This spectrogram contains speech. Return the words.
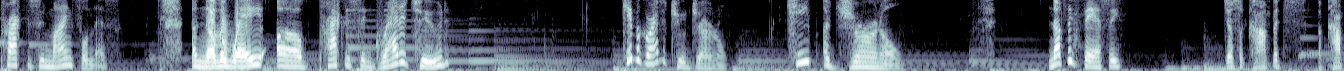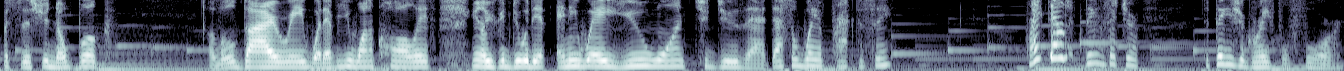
practicing mindfulness. Another way of practicing gratitude keep a gratitude journal. Keep a journal. Nothing fancy, just a, compos- a composition notebook a little diary, whatever you want to call it. You know, you can do it in any way you want to do that. That's a way of practicing. Write down the things that you're the things you're grateful for.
